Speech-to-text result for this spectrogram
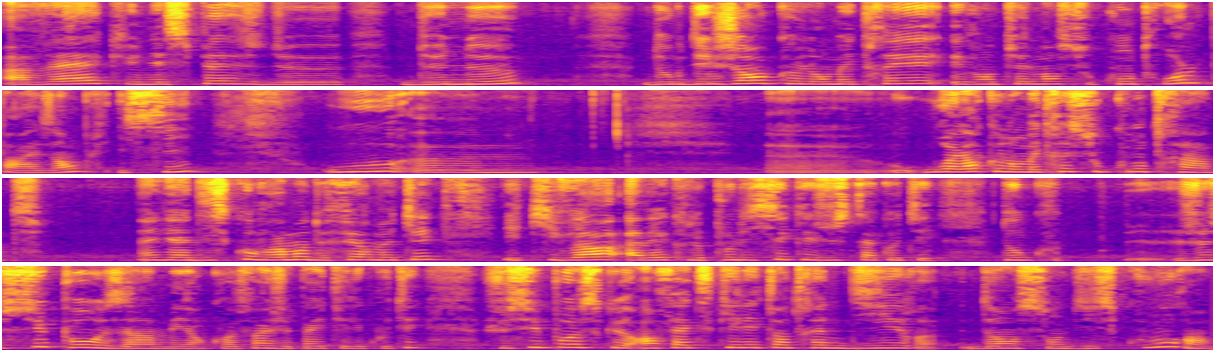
avec une espèce de, de nœud, donc des gens que l'on mettrait éventuellement sous contrôle, par exemple, ici, ou, euh, ou alors que l'on mettrait sous contrainte. Hein, il y a un discours vraiment de fermeté et qui va avec le policier qui est juste à côté. Donc, je suppose, hein, mais encore une fois, je n'ai pas été l'écouter, je suppose que en fait, ce qu'il est en train de dire dans son discours,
